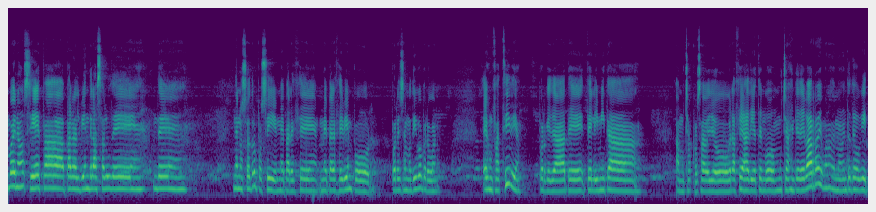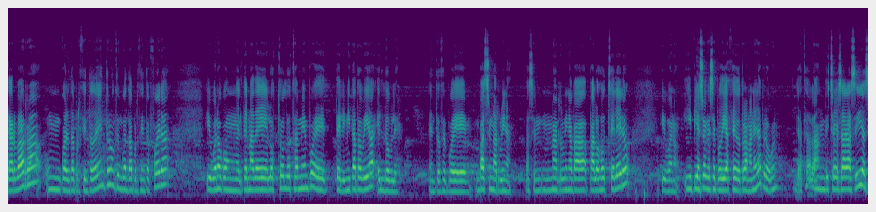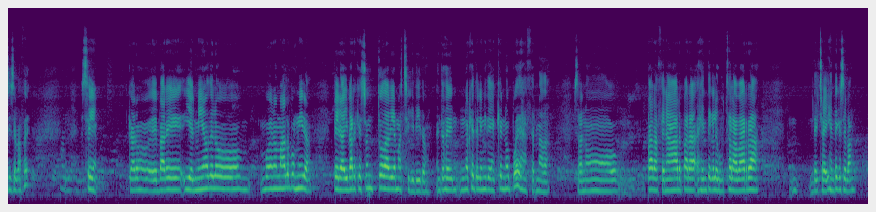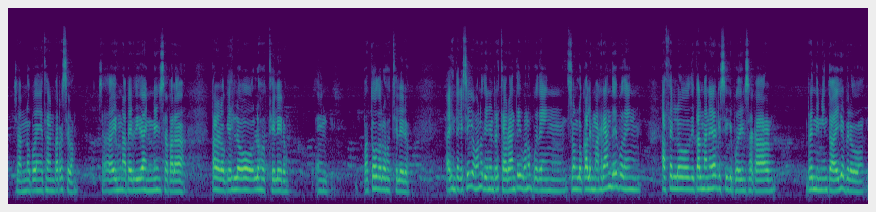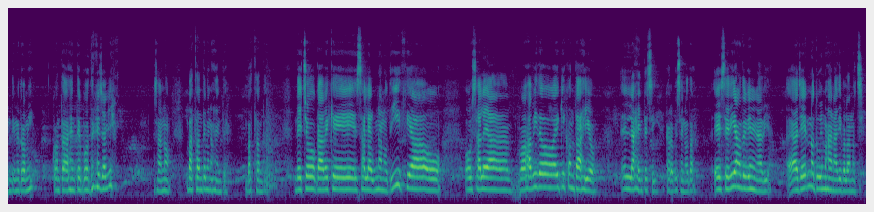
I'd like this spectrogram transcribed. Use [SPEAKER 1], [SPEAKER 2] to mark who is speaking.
[SPEAKER 1] Bueno, si es para el bien de la salud de, de, nosotros, pues sí, me parece, me parece bien por, por, ese motivo, pero bueno, es un fastidio, porque ya te, te limita a muchas cosas. Yo, gracias a Dios, tengo mucha gente de barra y bueno, de momento tengo que quitar barra, un 40% dentro, un 50% fuera. Y bueno, con el tema de los toldos también, pues te limita todavía el doble. Entonces, pues va a ser una ruina, va a ser una ruina para los hosteleros. Y bueno, y pienso que se podía hacer de otra manera, pero bueno, ya está, han dicho que se haga así y así se va a hacer. Sí, claro, eh, y el mío de los bueno malo, pues mira, pero hay bares que son todavía más chiquititos. Entonces, no es que te limiten, es que no puedes hacer nada. O sea, no para cenar, para gente que les gusta la barra. De hecho, hay gente que se van. O sea, no pueden estar en barra se van. O sea, es una pérdida inmensa para, para lo que es los hosteleros, para todos los hosteleros. Hay gente que sí, que bueno, tienen restaurantes y bueno, pueden, son locales más grandes, pueden hacerlo de tal manera que sí que pueden sacar rendimiento a ellos, pero dime tú a mí, ¿Cuánta gente puedo tener yo aquí? O sea, no, bastante menos gente, bastante. De hecho, cada vez que sale alguna noticia o, sale a, pues, ha habido X contagio, la gente sí, claro que se nota. Ese día no te viene nadie. Ayer no tuvimos a nadie por la noche.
